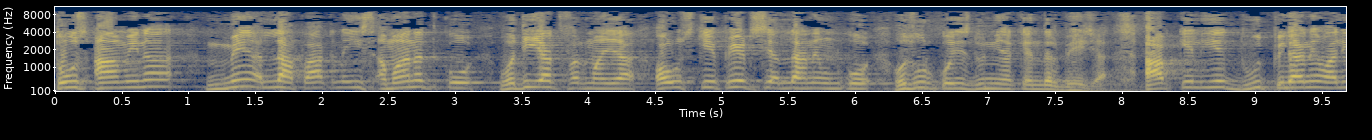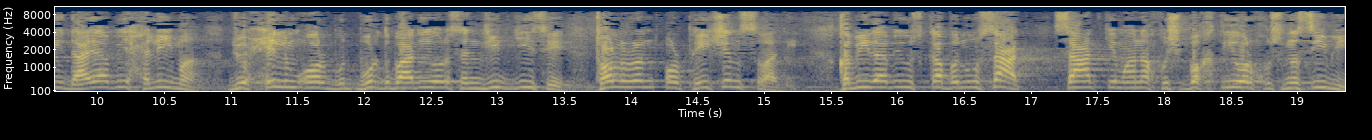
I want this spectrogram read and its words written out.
تو اس آمینہ میں اللہ پاک نے اس امانت کو ودیات فرمایا اور اس کے پیٹ سے اللہ نے ان کو حضور کو اس دنیا کے اندر بھیجا۔ آپ کے لیے دودھ پلانے والی دایا بھی حلیمہ، جو حلم اور بردباری اور سنجیدگی سے ٹالرنٹ اور پیشنس والی۔ قبیلہ بھی اس کا بنو سعد سعد کے معنی خوش بختی اور خوش نصیبی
